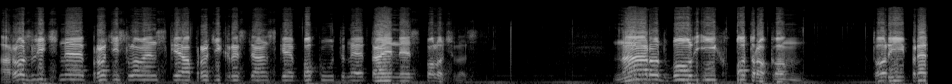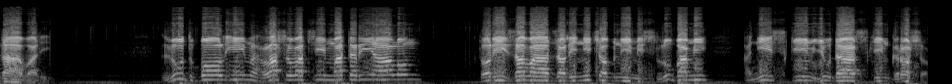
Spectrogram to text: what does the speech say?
a rozličné protislovenské a protikresťanské pokútne tajné spoločnosti. Národ bol ich otrokom, ktorý predávali. Ľud bol im hlasovacím materiálom, ktorý zavádzali ničobnými slubami a nízkým judárským grošom.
